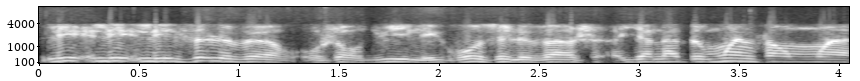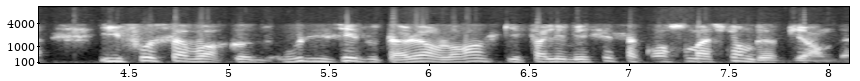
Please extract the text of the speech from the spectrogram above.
Les, éleveurs, aujourd'hui, les gros élevages, il y en a de moins en moins. Il faut savoir que, vous disiez tout à l'heure, Laurence, qu'il fallait baisser sa consommation de viande.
